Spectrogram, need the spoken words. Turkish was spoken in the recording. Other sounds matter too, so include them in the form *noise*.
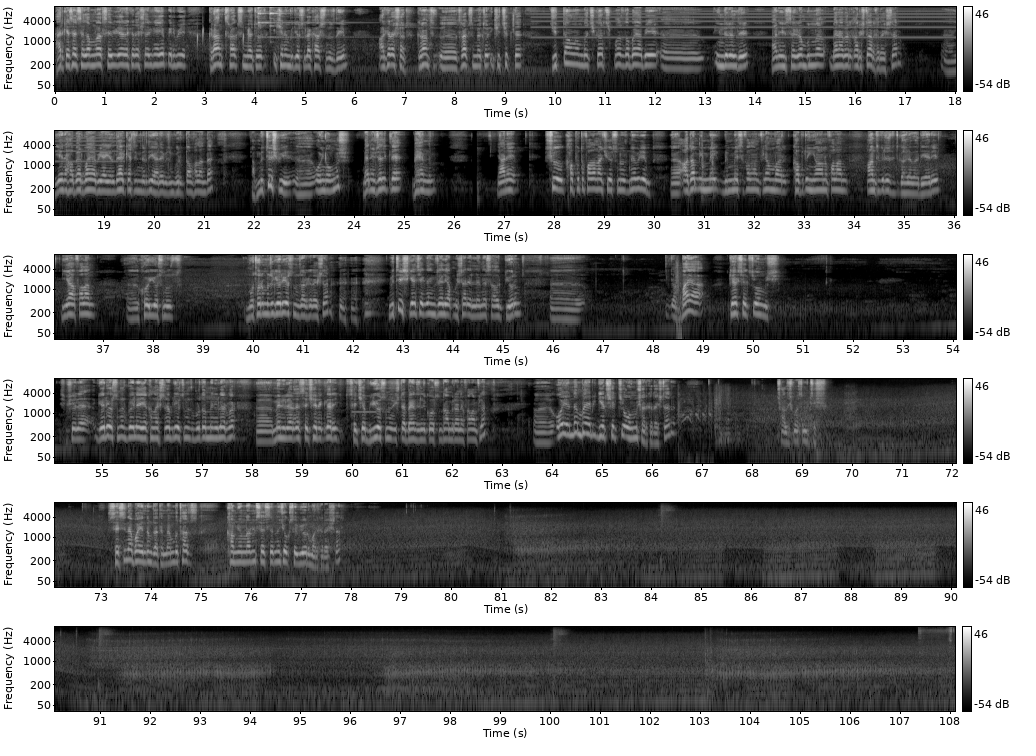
Herkese selamlar sevgili arkadaşlar. Yine yepyeni bir Grand Truck Simulator 2'nin videosuyla karşınızdayım. Arkadaşlar Grand e, Truck Simulator 2 çıktı. Ciddi anlamda çıkar çıkmaz da baya bir e, indirildi. Hani Instagram bununla beraber karıştı arkadaşlar. E, yeni haber baya bir yayıldı. Herkes indirdi yani bizim gruptan falan da. Ya, müthiş bir e, oyun olmuş. Ben özellikle beğendim. Yani şu kaputu falan açıyorsunuz ne bileyim e, adam inme binmesi falan filan var. Kaputun yağını falan antivirüs galiba diğeri. Yağ falan e, koyuyorsunuz. Motorumuzu görüyorsunuz arkadaşlar. *laughs* Müthiş gerçekten güzel yapmışlar. Ellerine sağlık diyorum. E, ya baya gerçekçi olmuş. Şöyle görüyorsunuz böyle yakınlaştırabiliyorsunuz. Burada menüler var. Ee, menülerde seçenekler seçebiliyorsunuz. İşte benzinlik olsun, tamirhane falan filan. Ee, o yönden baya bir gerçekçi olmuş arkadaşlar. Çalışması müthiş. Sesine bayıldım zaten. Ben bu tarz kamyonların seslerini çok seviyorum arkadaşlar.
